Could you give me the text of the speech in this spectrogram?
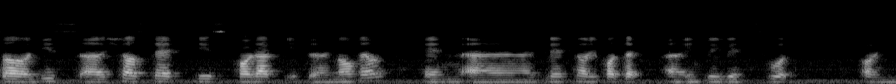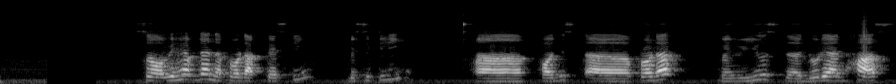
so this uh, shows that this product is novel and uh, there's no reported uh, in previous work already. So we have done a product testing. Basically, for this product, when we use the durian husk,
